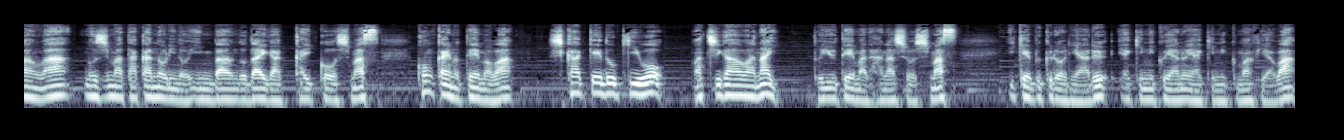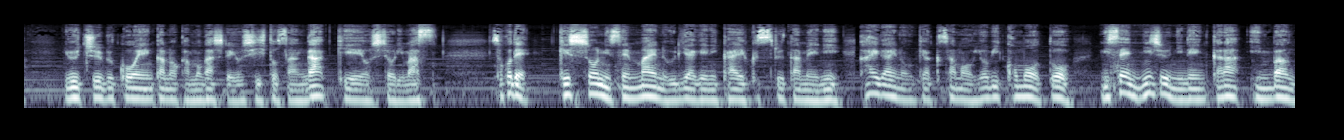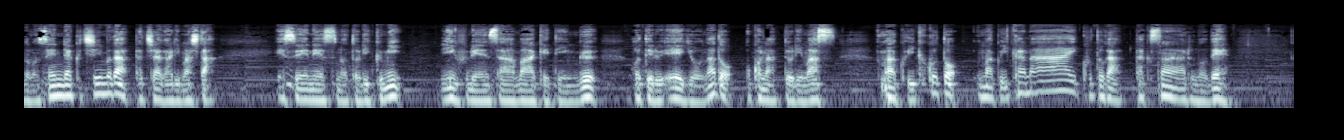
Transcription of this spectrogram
ばんは。野島貴則のインバウンド大学開校します。今回のテーマは仕掛け時を間違わないというテーマで話をします。池袋にある焼肉屋の焼肉マフィアは YouTube 講演家の鴨頭義人さんが経営をしております。そこで決勝2000万円の売り上げに回復するために海外のお客様を呼び込もうと2022年からインバウンドの戦略チームが立ち上がりました。SNS の取り組みインフルエンサーマーケティングホテル営業など行っております。うまくいくことうまくいかないことがたくさんあるので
